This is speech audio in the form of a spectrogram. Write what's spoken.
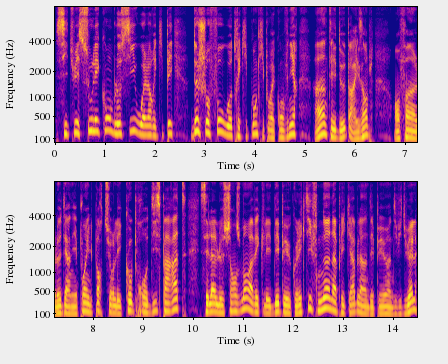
situés sous les combles aussi, ou alors équipés de chauffe-eau ou autre équipement qui pourrait convenir à un T2 par exemple. Enfin, le dernier point, il porte sur les copros disparates. C'est là le changement avec les DPE collectifs non applicables à un DPE individuel.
